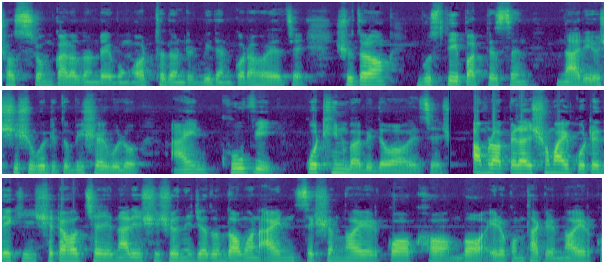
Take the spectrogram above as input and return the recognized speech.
সশ্রম কারাদণ্ড এবং অর্থদণ্ডের বিধান করা হয়েছে। সুতরাং বুঝতেই পারতেছেন, নারী ও শিশু ঘটিত বিষয়গুলো আইন খুবই কঠিনভাবে দেওয়া হয়েছে। আমরা প্রায় সময় কোর্টে দেখি, সেটা হচ্ছে নারী শিশু নির্যাতন দমন আইন সেকশন নয়ের ক, খ, গ, এরকম থাকে। নয়ের ক,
